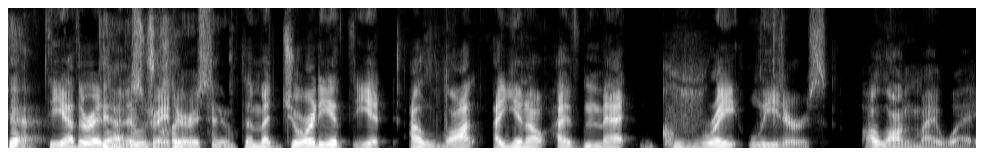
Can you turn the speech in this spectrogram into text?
Yeah. The other administrators, yeah, the majority of the, a lot, you know, I've met great leaders along my way.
